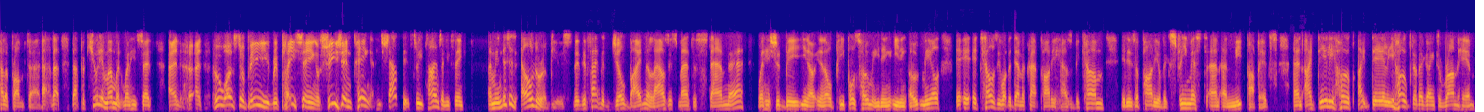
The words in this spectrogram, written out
teleprompter. That, that that peculiar moment when he said, "And, and who wants to be replacing Xi Jinping?" and he shouts it three times, and you think, I mean, this is elder abuse. The, the fact that Joe Biden allows this man to stand there when he should be, you know, in an old people's home eating eating oatmeal, it, it- tells you what the Democrat Party has become. It is a party of extremists and, and meat puppets. And I dearly hope, I dearly hope that they're going to run him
